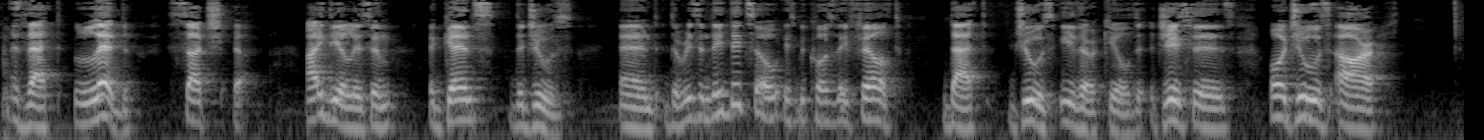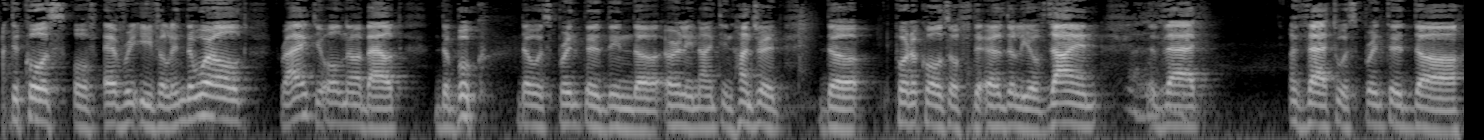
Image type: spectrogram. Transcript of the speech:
that led such uh, idealism against the Jews. And the reason they did so is because they felt that Jews either killed Jesus or Jews are the cause of every evil in the world, right? You all know about the book that was printed in the early 1900s, the protocols of the elderly of Zion, that that was printed uh,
